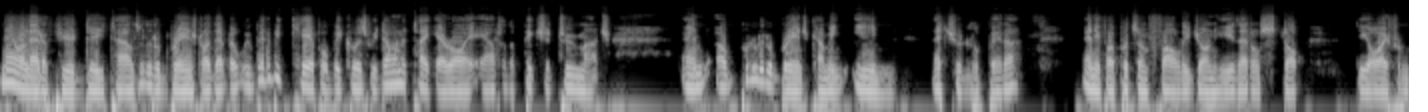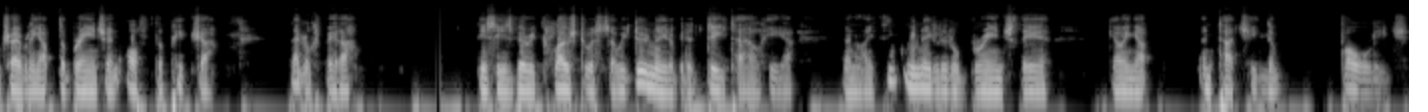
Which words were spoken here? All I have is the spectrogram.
Now I'll add a few details, a little branch like that, but we better be careful because we don't want to take our eye out of the picture too much. And I'll put a little branch coming in. That should look better. And if I put some foliage on here, that'll stop the eye from travelling up the branch and off the picture. That looks better. This is very close to us, so we do need a bit of detail here. And I think we need a little branch there going up and touching the foliage.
